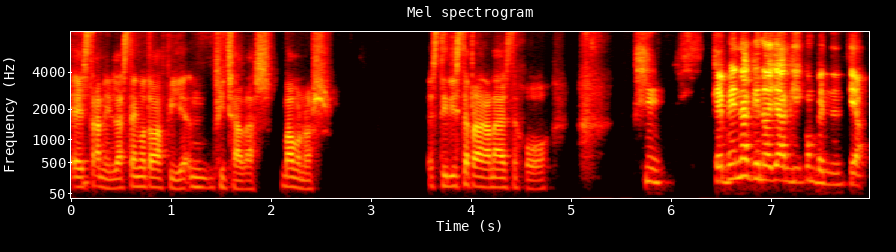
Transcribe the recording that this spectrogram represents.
Están y las tengo todas fi- fichadas. Vámonos. Estilista para ganar este juego. Qué pena que no haya aquí competencia.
